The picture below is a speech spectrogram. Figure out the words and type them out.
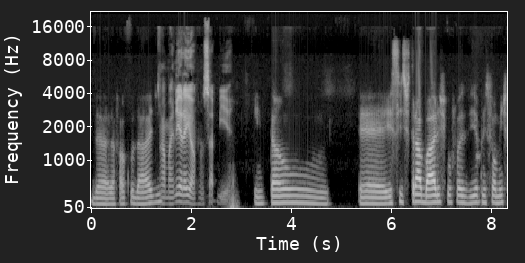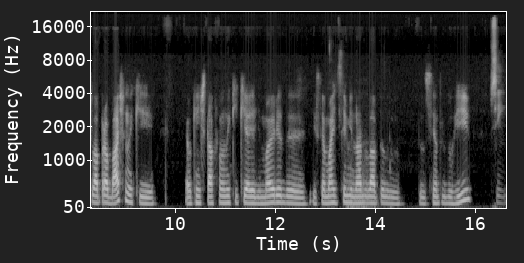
da, da faculdade. Uma maneira aí, ó, não sabia. Então, é, esses trabalhos que eu fazia, principalmente lá para baixo, né? Que é o que a gente está falando aqui, que a maioria da, isso é mais disseminado lá pelo, pelo centro do Rio. Sim.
